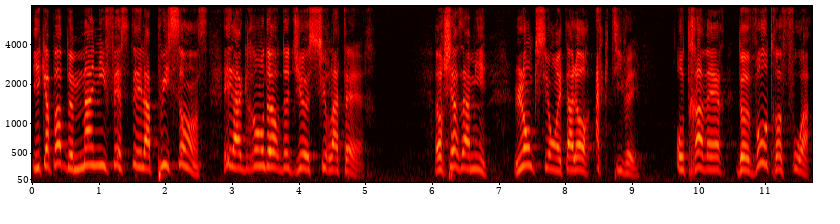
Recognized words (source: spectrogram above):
Il est capable de manifester la puissance et la grandeur de Dieu sur la terre. Alors, chers amis, l'onction est alors activée au travers de votre foi.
